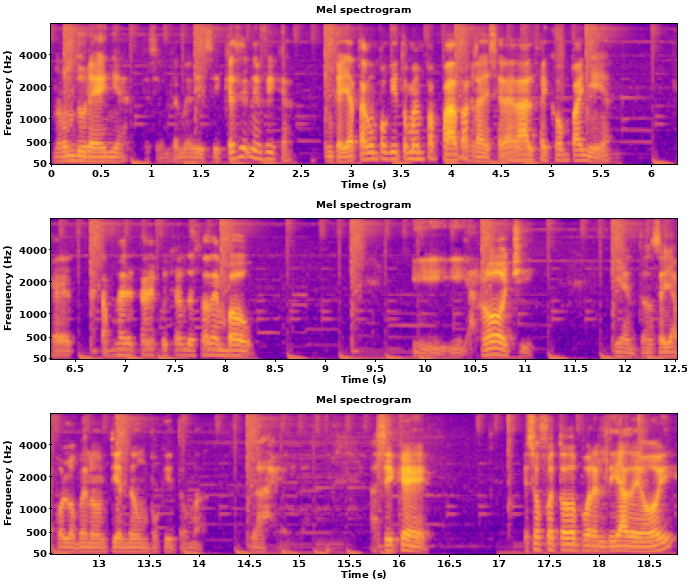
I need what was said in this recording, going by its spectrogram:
no hondureña, que siempre me dice, ¿qué significa? Aunque ya están un poquito más empapados, agradecer al Alfa y compañía, que estas mujeres están escuchando eso de Dembow y, y a Rochi, y entonces ya por lo menos entienden un poquito más la gente. Así que eso fue todo por el día de hoy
